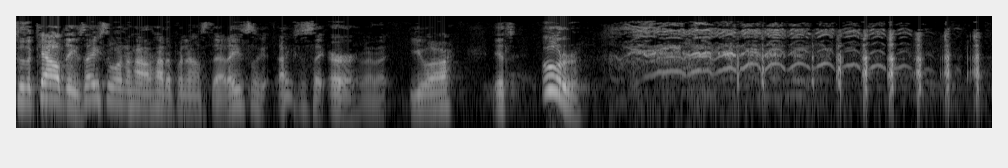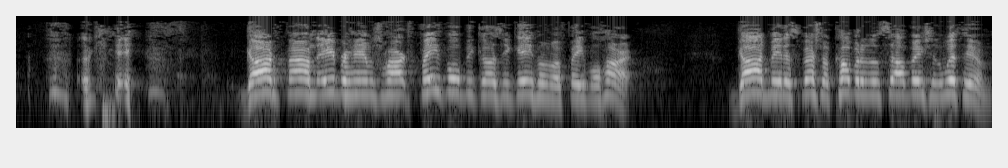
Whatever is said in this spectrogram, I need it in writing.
to the Chaldees. I used to wonder how, how to pronounce that. I used to, I used to say Ur. You are? It's Ur. okay. God found Abraham's heart faithful because he gave him a faithful heart. God made a special covenant of salvation with him.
